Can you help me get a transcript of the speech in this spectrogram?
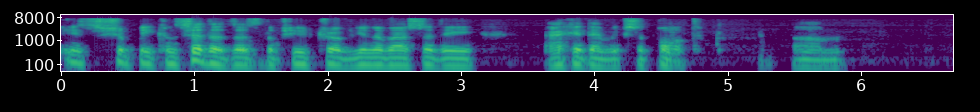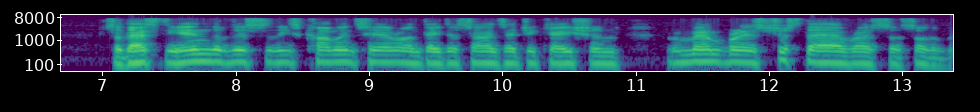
it should be considered as the future of university academic support. Um, so that's the end of this these comments here on data science education. Remember, it's just there as a sort of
